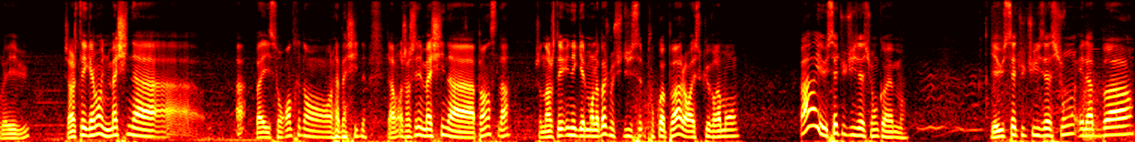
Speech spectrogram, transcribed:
vous l'avez vu. J'ai rajouté également une machine à. Ah, bah, ils sont rentrés dans la machine. Carrément, j'ai rajouté une machine à pince là. J'en ai rajouté une également là-bas. Je me suis dit, pourquoi pas? Alors, est-ce que vraiment? Ah, il y a eu 7 utilisations quand même. Il y a eu 7 utilisations. Et là-bas.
